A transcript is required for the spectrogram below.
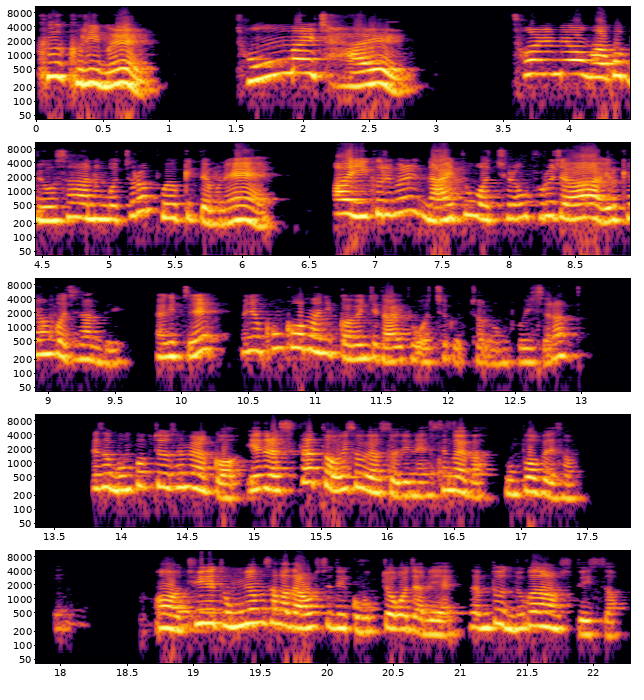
그 그림을 정말 잘 설명하고 묘사하는 것처럼 보였기 때문에 아 이 그림을 나이트 워치라고 부르자 이렇게 한 거지 사람들이 알겠지? 왜냐면 컴컴하니까 왠지 나이트 워치처럼 보이잖아. 그래서 문법적으로 설명할 거 얘들아 스타트 어디서 배웠어 니네 생각해봐 문법에서 어 뒤에 동명사가 나올 수도 있고 목적어 자리에 그 다음 또 누가 나올 수도 있어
